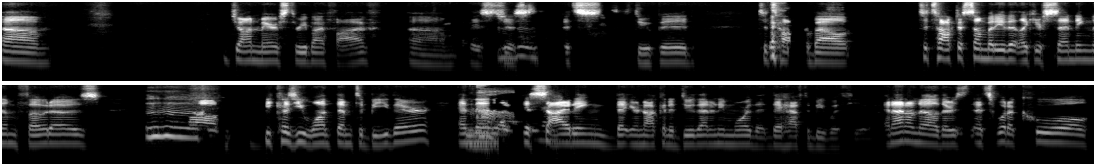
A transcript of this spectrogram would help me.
Um, John Mayer's three by five um, is just it's stupid to talk about to talk to somebody that like you're sending them photos hmm um, because you want them to be there and then like deciding that you're not going to do that anymore that they have to be with you and i don't know there's that's what a cool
